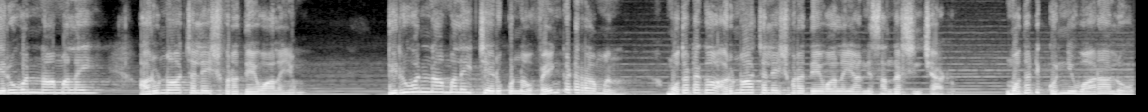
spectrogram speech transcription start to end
తిరువన్నామలై అరుణాచలేశ్వర దేవాలయం. తిరువన్నామలై చేరుకున్న వెంకటరామన్ మొదటగా అరుణాచలేశ్వర దేవాలయాన్ని సందర్శించాడు. మొదటి కొన్ని వారాలు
